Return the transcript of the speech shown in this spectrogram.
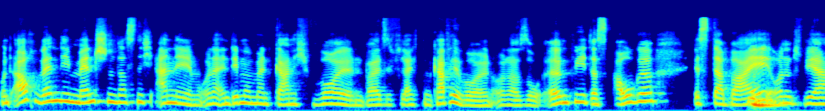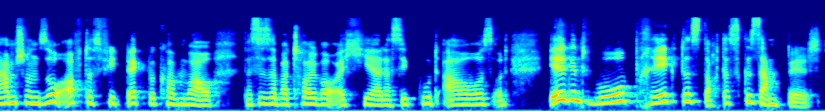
Und auch wenn die Menschen das nicht annehmen oder in dem Moment gar nicht wollen, weil sie vielleicht einen Kaffee wollen oder so, irgendwie das Auge ist dabei mhm. und wir haben schon so oft das Feedback bekommen, wow, das ist aber toll bei euch hier, das sieht gut aus und irgendwo prägt es doch das Gesamtbild.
